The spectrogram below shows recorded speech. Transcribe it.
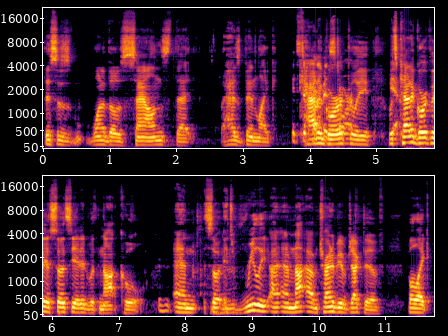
this is one of those sounds that has been like It's categorically was Yeah. categorically associated with not cool. Mm-hmm. And so mm-hmm. it's really I, i'm not i'm trying to be objective but like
